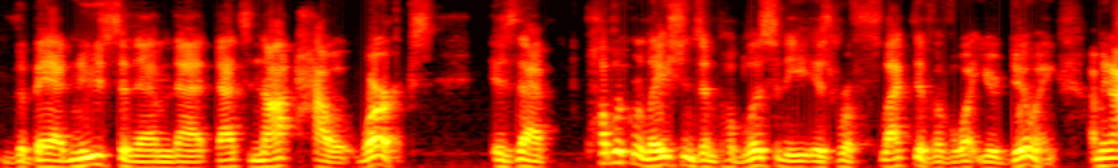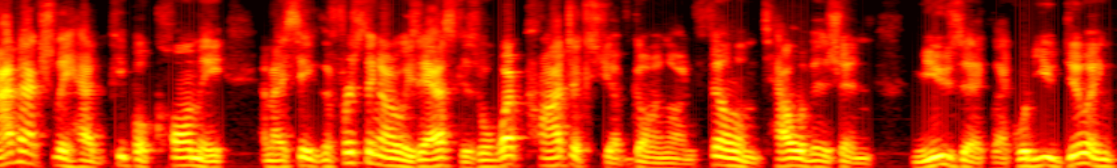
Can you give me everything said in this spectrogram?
the bad news to them that that's not how it works is that public relations and publicity is reflective of what you're doing. I mean, I've actually had people call me and I say the first thing I always ask is, well, what projects do you have going on? Film, television, music, like what are you doing?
